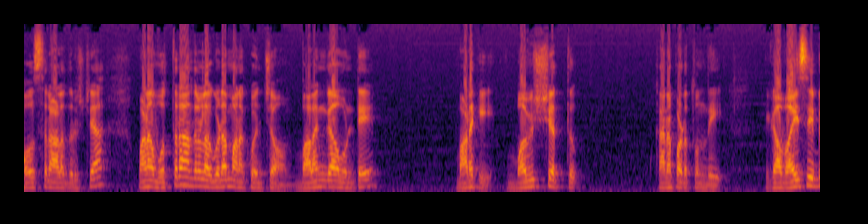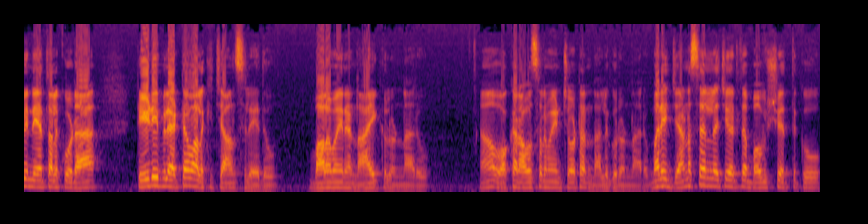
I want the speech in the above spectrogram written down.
అవసరాల దృష్ట్యా మన ఉత్తరాంధ్రలో కూడా మనం కొంచెం బలంగా ఉంటే మనకి భవిష్యత్తు కనపడుతుంది. ఇక వైసీపీ నేతలు కూడా టీడీపీలు అంటే వాళ్ళకి ఛాన్స్ లేదు. బలమైన నాయకులు ఉన్నారు ఒకరు అవసరమైన చోట నలుగురు ఉన్నారు. మరి జనసేనలో చేరితే భవిష్యత్తుకు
